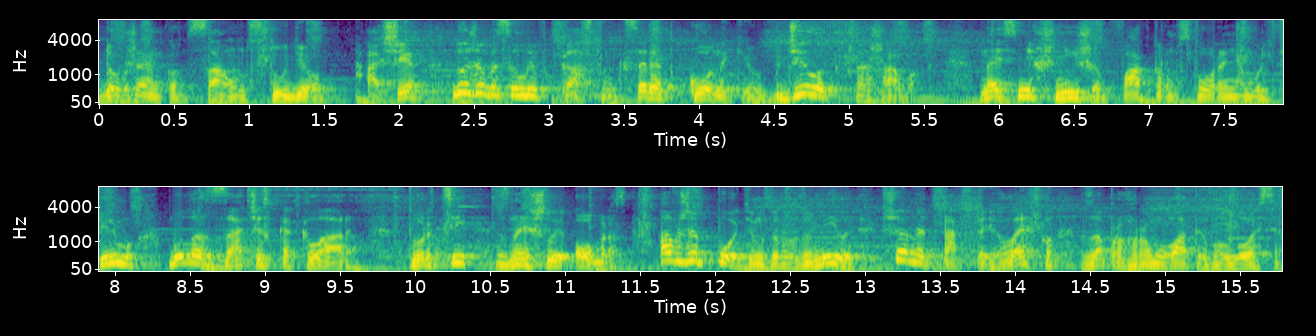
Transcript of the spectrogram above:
Довженко Sound Studio. А ще дуже веселив кастинг серед коників, бджілок та жабок. Найсмішнішим фактором створення мультфільму була зачіска Клари. Творці знайшли образ, а вже потім зрозуміли, що не так-то й легко запрограмувати волосся.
